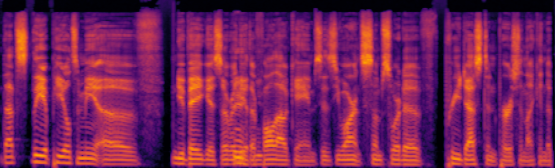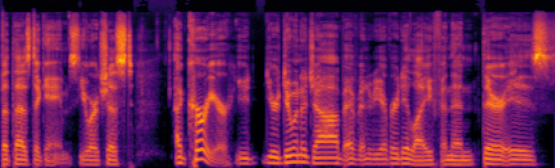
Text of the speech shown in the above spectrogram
that's the appeal to me of New Vegas over mm-hmm. the other mm-hmm. Fallout games is you aren't some sort of predestined person like in the Bethesda games. You are just a courier. You you're doing a job every everyday life, and then there is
